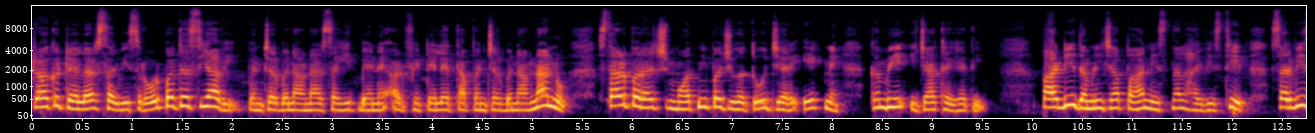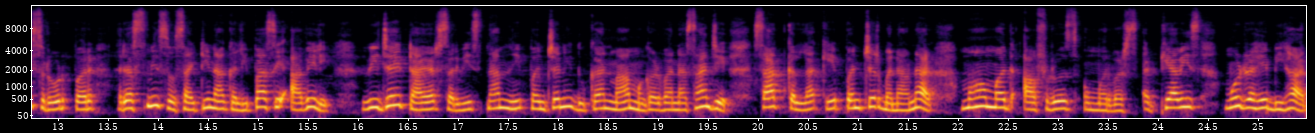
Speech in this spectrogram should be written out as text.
ટ્રક ટ્રેલર સર્વિસ રોડ પર ધસી આવી. પંચર બનાવનાર સહિત બેને અડફેટે લેતા પંચર બનાવનારનું સ્થળ પર જ મોત નીપજ્યું હતું, જ્યારે એકને ગંભીર ઈજા થઈ હતી. પારડી દમણી જાપા નેશનલ હાઈવે સ્થિત સર્વિસ રોડ પર રશ્મિ સોસાયટીના ગલી પાસે આવેલી વિજય ટાયર સર્વિસ નામની પંચરની દુકાનમાં મંગળવારના સાંજે સાત કલાકે પંચર બનાવનાર મોહમ્મદ આફરોઝ ઉંમર વર્ષ અઠ્યાવીસ, મૂળ રહે બિહાર,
